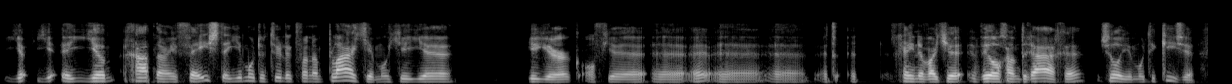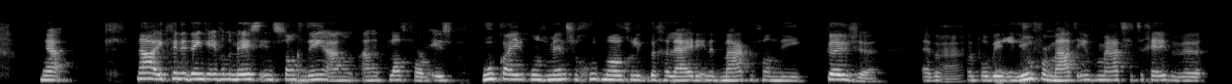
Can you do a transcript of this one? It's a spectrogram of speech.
je, je, je gaat naar een feest en je moet natuurlijk van een plaatje moet je je, je jurk of je, het, hetgene wat je wil gaan dragen, zul je moeten kiezen. Ja, nou, ik vind het denk ik een van de meest interessante dingen aan, aan het platform is hoe kan je de consument zo goed mogelijk begeleiden in het maken van die keuze. En we, mhm. we, proberen heel veel informatie te geven. We,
